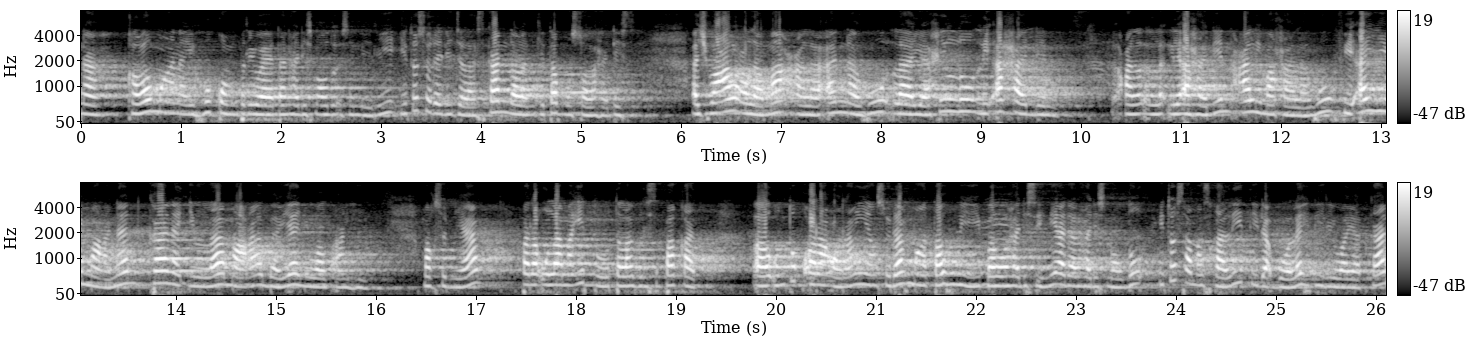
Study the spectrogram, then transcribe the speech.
Nah, kalau mengenai hukum periwayatan hadis maudhu sendiri, itu sudah dijelaskan dalam kitab Mustalah Hadis. Ajma'al ulama ala annahu la yahillu li ahadin li ahadin alima halahu fi ayyi ma'nan kana illa ma'a bayani wad'ahi. Maksudnya, para ulama itu telah bersepakat uh, untuk orang-orang yang sudah mengetahui bahwa hadis ini adalah hadis maudhu itu sama sekali tidak boleh diriwayatkan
